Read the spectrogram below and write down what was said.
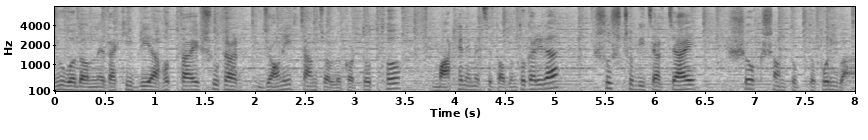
যুবদল নেতা কিবরিয়া হত্যায় শুটার জনির চাঞ্চল্যকর তথ্য, মাঠে নেমেছে তদন্তকারীরা, সুষ্ঠু বিচার চায় শোক সন্তপ্ত পরিবার।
